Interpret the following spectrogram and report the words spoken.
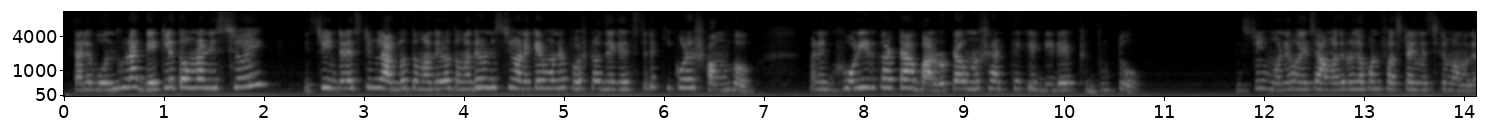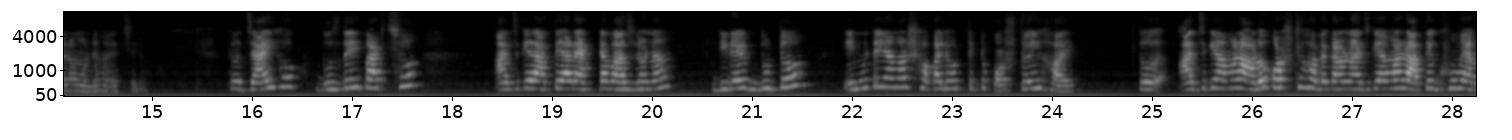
তাহলে বন্ধুরা দেখলে তোমরা নিশ্চয়ই নিশ্চয়ই ইন্টারেস্টিং লাগল তোমাদেরও তোমাদেরও নিশ্চয়ই অনেকের মনে প্রশ্ন জেগেছে এটা কি করে সম্ভব? মানে ঘড়ির কাটা বারোটা উনষাট থেকে ডিরেক্ট দুটো। নিশ্চয়ই মনে হয়েছে, আমাদেরও যখন ফার্স্ট টাইম এসেছিলাম, আমাদেরও মনে হয়েছিল। তো যাই হোক, বুঝতেই পারছ, আজকে রাতে আর একটা বাজলো না, ডিরেক্ট দুটো, এমনিতেই আমার সকালে উঠতে একটু কষ্টই হয়। তো আজকে আমার আরও কষ্ট হবে, কারণ আজকে আমার রাতে ঘুম এক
